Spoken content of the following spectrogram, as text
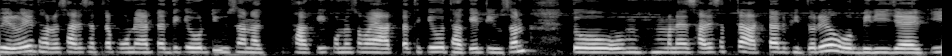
বেরোয়, ধরো সাড়ে সাতটা, পৌনে আটটার দিকে ওর টিউশন থাকে, কোনো সময় আটটা থেকেও থাকে টিউশন। তো মানে সাড়ে সাতটা, আটটার ভিতরে ও বেরিয়ে যায় আর কি।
